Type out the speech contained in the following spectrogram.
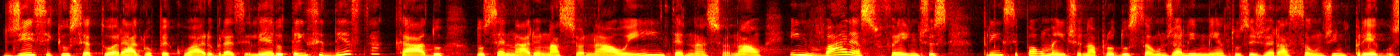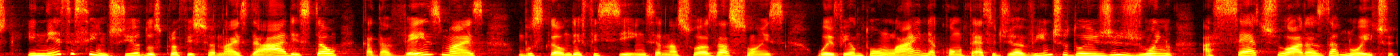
disse que o setor agropecuário brasileiro tem se destacado no cenário nacional e internacional em várias frentes, principalmente na produção de alimentos e geração de empregos. E nesse sentido, os profissionais da área estão cada vez mais buscando eficiência nas suas ações. O evento online acontece dia 22 de junho, às 7 horas da noite.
